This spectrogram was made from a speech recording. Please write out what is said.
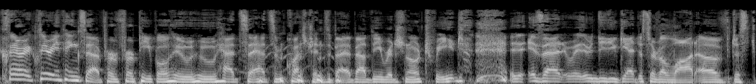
clear, clearing things up for, for people who, who had had some questions about about the original tweet. Is that did you get just sort of a lot of just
